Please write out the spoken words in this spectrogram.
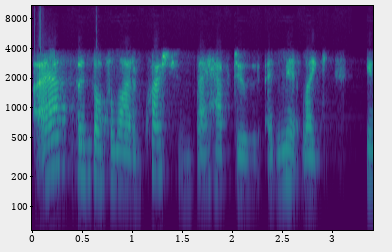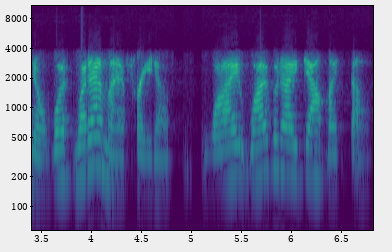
I ask myself a lot of questions. I have to admit, like you know, what what am I afraid of? Why why would I doubt myself?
